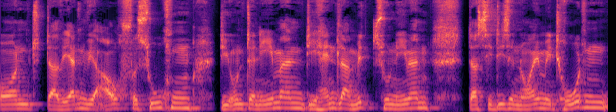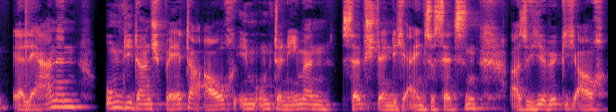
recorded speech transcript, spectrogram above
und da werden wir auch versuchen, die Unternehmen, die Händler mitzunehmen, dass sie diese neuen Methoden erlernen, um die dann später auch im Unternehmen selbstständig einzusetzen. Also hier wirklich auch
